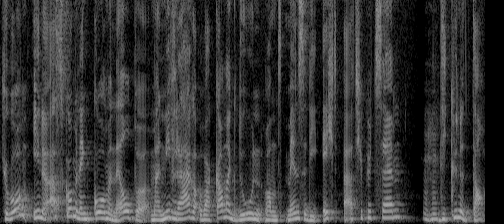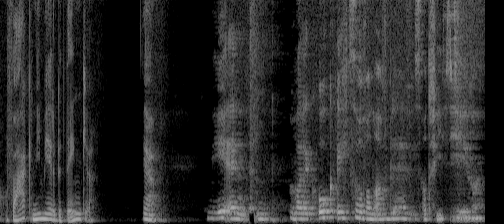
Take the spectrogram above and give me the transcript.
Gewoon in huis komen en komen helpen. Maar niet vragen, wat kan ik doen? Want mensen die echt uitgeput zijn, die kunnen dat vaak niet meer bedenken. Ja, Nee, en waar ik ook echt zal van afblijven, is advies geven.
